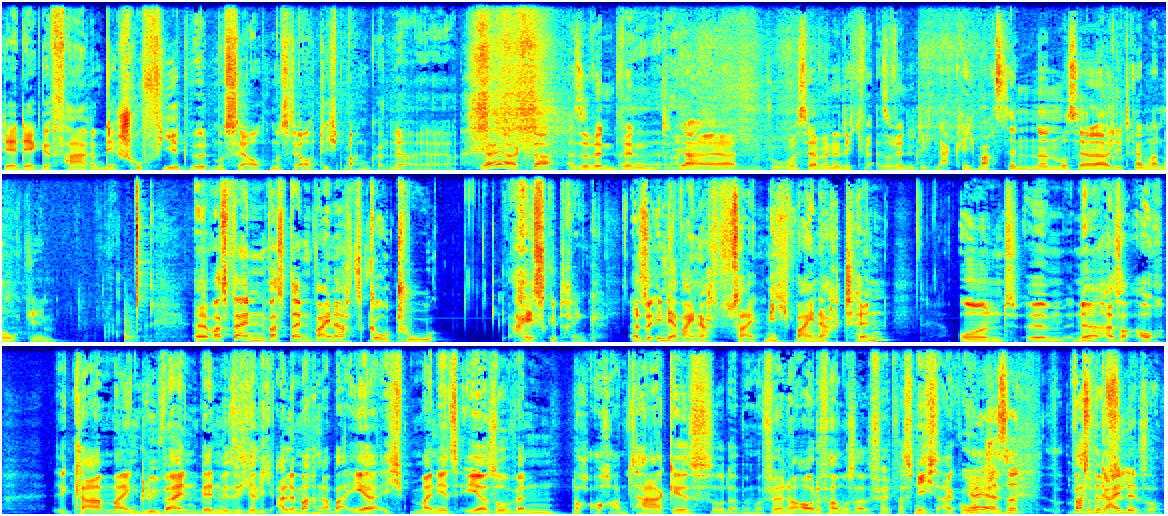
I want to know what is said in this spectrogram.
der, der gefahren, der chauffiert wird, muss ja auch, muss ja auch dicht machen können. Ja, ja, ja. Ja, ja, klar. Also wenn, wenn, ja, ja, du, du musst ja, wenn du dich, also wenn du dich nackig machst hinten, dann muss ja da die Trennwand hochgehen. Äh, was dein, was dein Weihnachts-Go-To Heißgetränk? Also in der Weihnachtszeit, nicht Weihnachten. Und, ähm, ne, also auch, klar, mein Glühwein werden wir sicherlich alle machen, aber eher, ich meine jetzt eher so, wenn noch auch am Tag ist oder wenn man vielleicht noch Auto fahren muss, also vielleicht was nicht Ja, alkoholisches. ja, so, was so nimmst geile, du so?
